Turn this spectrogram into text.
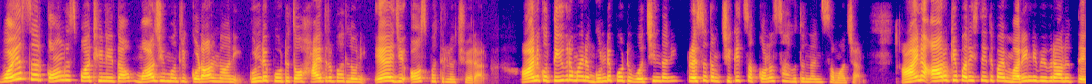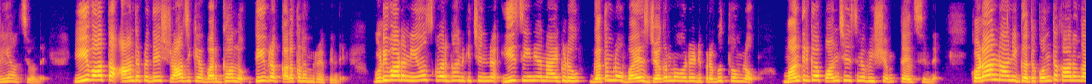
వైఎస్ఆర్ కాంగ్రెస్ పార్టీ నేత మాజీ మంత్రి కొడాల్ నాని గుండెపోటుతో హైదరాబాద్లోని ఏఐజీ ఆసుపత్రిలో చేరారు. ఆయనకు తీవ్రమైన గుండెపోటు వచ్చిందని ప్రస్తుతం చికిత్స కొనసాగుతుందని సమాచారం. ఆయన ఆరోగ్య పరిస్థితిపై మరిన్ని వివరాలు తెలియాల్సి ఉంది. ఈ వార్త ఆంధ్రప్రదేశ్ రాజకీయ వర్గాల్లో తీవ్ర కలకలం రేపింది. గుడివాడ నియోజకవర్గానికి చెందిన ఈ సీనియర్ నాయకుడు గతంలో వైఎస్ జగన్మోహన్ రెడ్డి ప్రభుత్వంలో మంత్రిగా పనిచేసిన విషయం తెలిసిందే. కొడాల నాని గత కొంతకాలంగా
